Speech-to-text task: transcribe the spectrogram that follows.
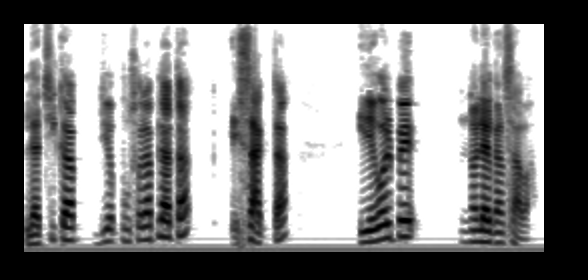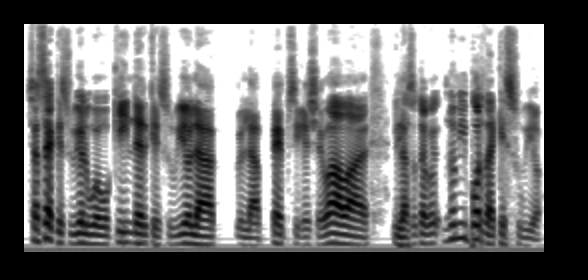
la chica dio, puso la plata exacta y de golpe no le alcanzaba. Ya sea que subió el huevo Kinder, que subió la, la Pepsi que llevaba y las otras cosas. No me importa qué subió.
